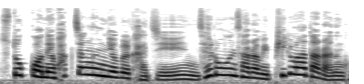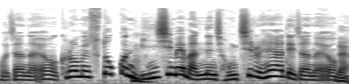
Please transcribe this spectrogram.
수도권의 확장 능력을 가진 새로운 사람이 필요하다라는 거잖아요. 그러면 수도권 민심에 맞는 정치를 해야 되잖아요. 네.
